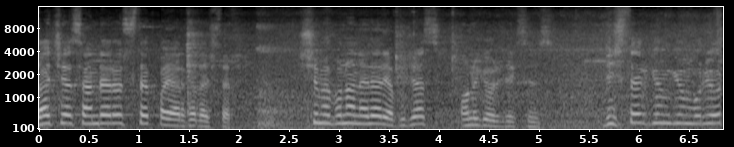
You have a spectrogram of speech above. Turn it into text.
Dacia Sandero Step By arkadaşlar. Şimdi buna neler yapacağız onu göreceksiniz. Dişler güm güm vuruyor.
